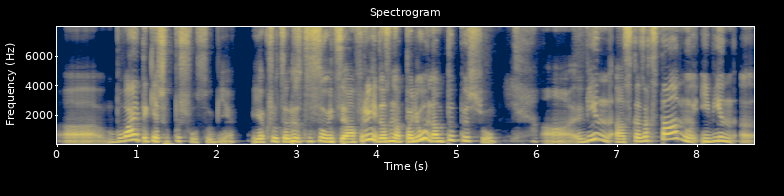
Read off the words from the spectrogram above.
А, Буває таке, що пишу собі. Якщо це не стосується Фрейда з Наполеоном, то пишу. Він з Казахстану, і він е,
